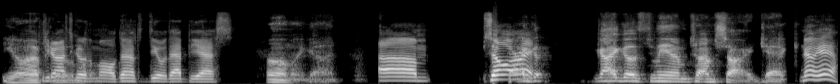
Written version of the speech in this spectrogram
You don't have to. You don't have to go to the mall. Don't have to deal with that BS. Oh my god. Um. So all guy, right. go- guy goes to me. I'm I'm sorry, Jack. No, yeah.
